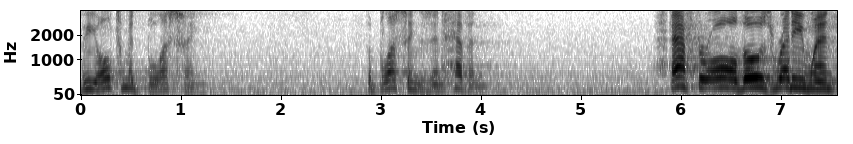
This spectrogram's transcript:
the ultimate blessing, the blessings in heaven. After all, those ready when,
